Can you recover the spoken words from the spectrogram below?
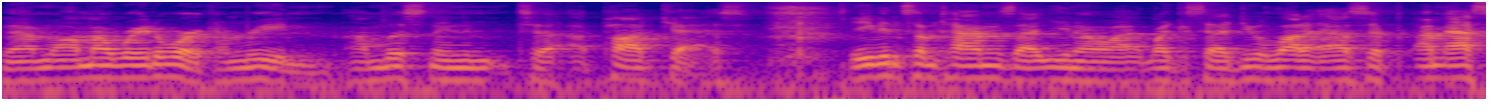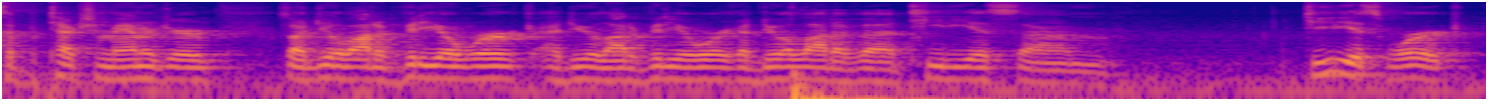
And I'm on my way to work. I'm reading. I'm listening to a podcast. Even sometimes I, you know, I, like I said, I do a lot of asset. I'm asset protection manager, so I do a lot of video work. I do a lot of video work. I do a lot of uh, tedious, um, tedious work.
